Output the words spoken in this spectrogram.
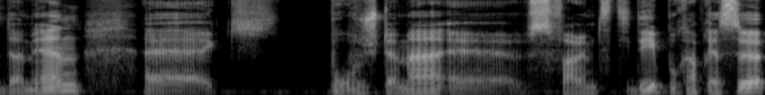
domaines euh, pour justement euh, se faire une petite idée, pour qu'après ça, euh,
